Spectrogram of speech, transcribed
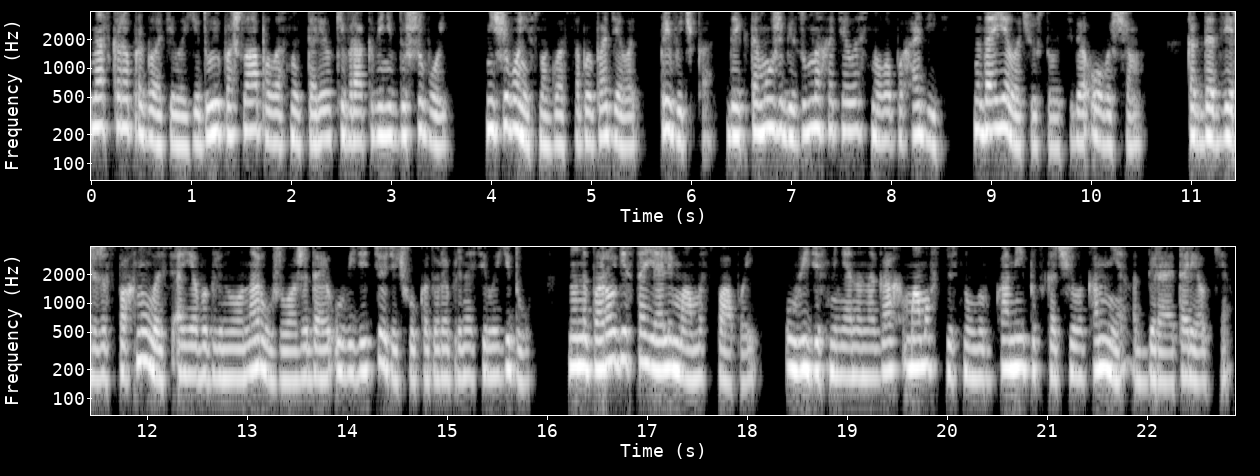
наскоро проглотила еду и пошла ополоснуть тарелки в раковине в душевой, Ничего не смогла с собой поделать. Привычка. Да и к тому же безумно хотелось снова походить. Надоело чувствовать себя овощем. Когда дверь распахнулась, а я выглянула наружу, ожидая увидеть тетечку, которая приносила еду. Но на пороге стояли мама с папой. Увидев меня на ногах, мама всплеснула руками и подскочила ко мне, отбирая тарелки.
